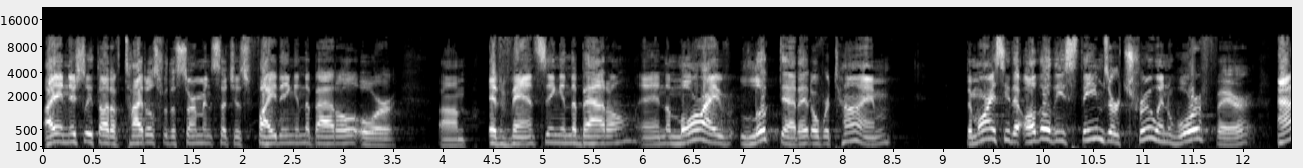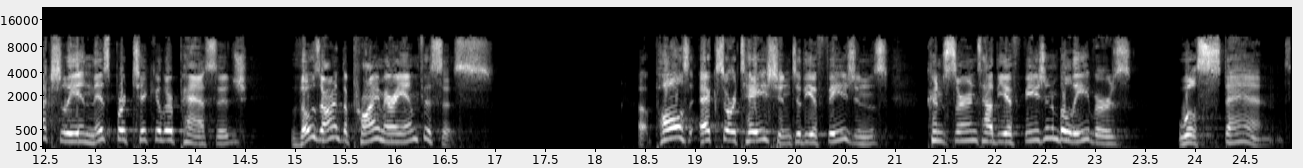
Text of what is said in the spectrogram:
I initially thought of titles for the sermon such as Fighting in the Battle or um, Advancing in the Battle. And the more I looked at it over time, the more I see that although these themes are true in warfare, actually in this particular passage, those aren't the primary emphasis. Uh, Paul's exhortation to the Ephesians concerns how the Ephesian believers will stand.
